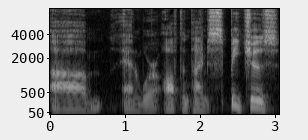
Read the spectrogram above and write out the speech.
um, and were oftentimes speeches.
